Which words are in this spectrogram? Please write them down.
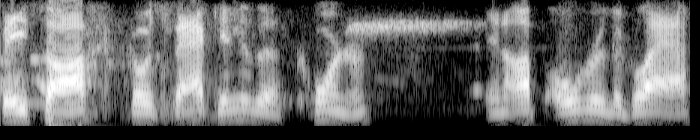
Face off, goes back into the corner and up over the glass.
